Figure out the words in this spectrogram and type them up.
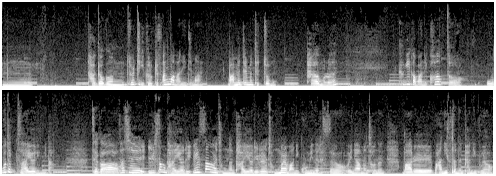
음 가격은 솔직히 그렇게 싼 건 아니지만 마음에 들면 됐죠 뭐. 다음으로는 크기가 많이 커졌죠. 오브젝트 다이어리입니다. 제가 사실 일상 다이어리, 일상을 적는 다이어리를 정말 많이 고민을 했어요. 왜냐하면 저는 말을 많이 쓰는 편이고요.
